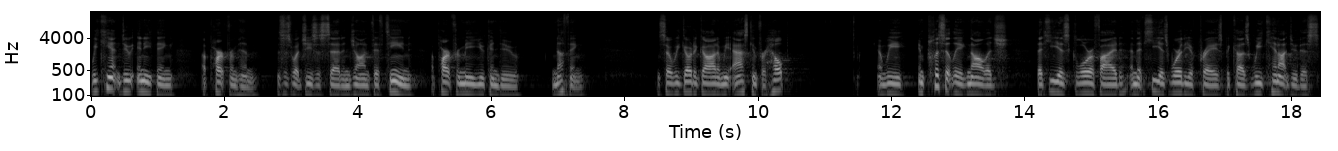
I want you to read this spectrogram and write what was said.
We can't do anything apart from Him. This is what Jesus said in John 15 Apart from me, you can do nothing. And so we go to God and we ask Him for help, and we implicitly acknowledge that He is glorified and that He is worthy of praise because we cannot do this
